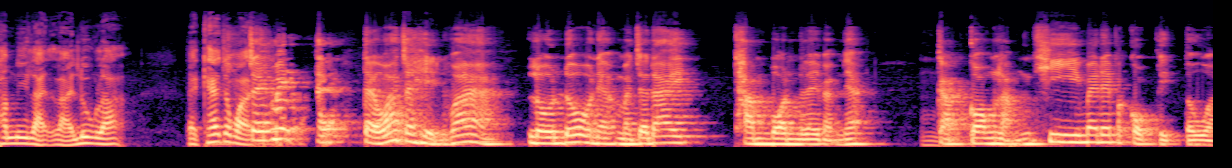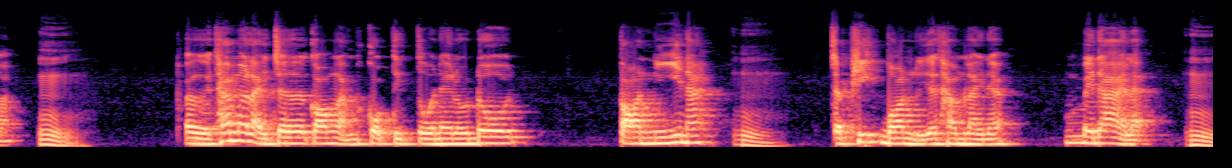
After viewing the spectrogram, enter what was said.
ทำดีหลายหลายลูกแล้วแต่แค่จังหวะจะไม่แต่แต่ว่าจะเห็นว่าโรนลโดเนี่ยมันจะได้ทำบอลอะไรแบบเนี้ย กับกองหลังที่ไม่ได้ประกบติดตัว อืมเออ ถ้าเมื่อไหร่เจอกองหลังประกบติดตัวในโรนลโดตอนนี้นะอืมจะพลิกบอลหรือจะทำอะไรเนี่ยไม่ได้ละอืม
